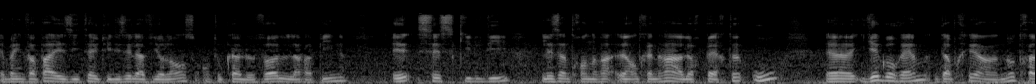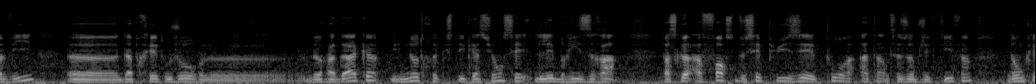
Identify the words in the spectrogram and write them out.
eh ben, il ne va pas hésiter à utiliser la violence, en tout cas le vol, la rapine, et c'est ce qu'il dit les entraînera, entraînera à leur perte. Ou euh, Yegorem, d'après un autre avis, euh, d'après toujours le, le Radak, une autre explication, c'est les brisera. Parce qu'à force de s'épuiser pour atteindre ses objectifs, donc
